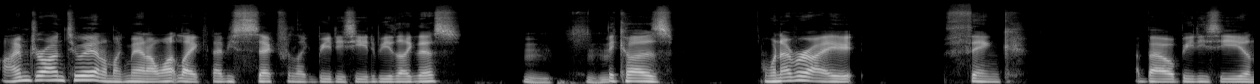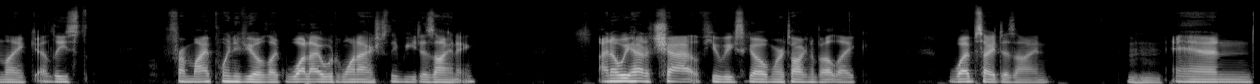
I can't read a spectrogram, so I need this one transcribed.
I'm drawn to it, and I'm like, man, I want like that'd be sick for like BDC to be like this Mm. Mhm. because whenever I think about BDC and like at least from my point of view of like what I would want to actually be designing. I know we had a chat a few weeks ago and we were talking about like website design Mhm. and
